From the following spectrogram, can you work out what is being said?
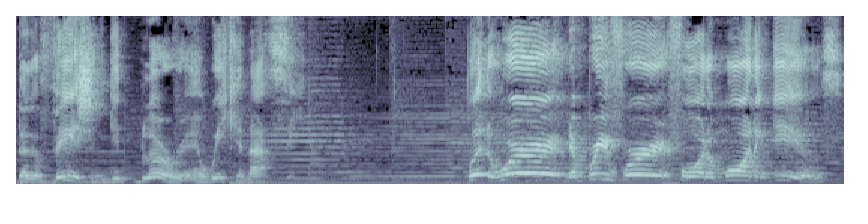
the vision get blurry and we cannot see. But the word, the brief word for the morning gives,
